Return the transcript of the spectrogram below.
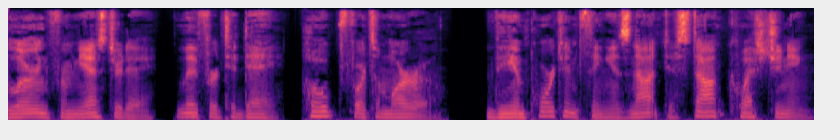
Learn from yesterday, live for today, hope for tomorrow. The important thing is not to stop questioning.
